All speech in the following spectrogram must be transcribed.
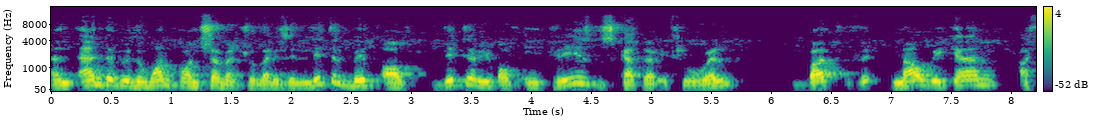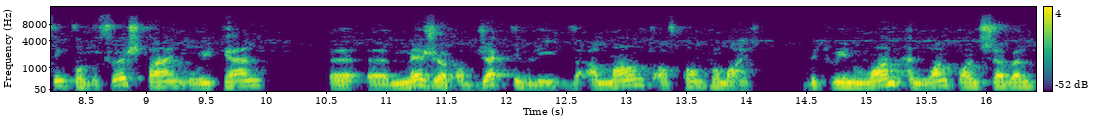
and ended with a 1.7. So there is a little bit of deterioration of increased scatter, if you will. But the, now we can, I think for the first time, we can uh, uh, measure objectively the amount of compromise between 1 and 1.7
